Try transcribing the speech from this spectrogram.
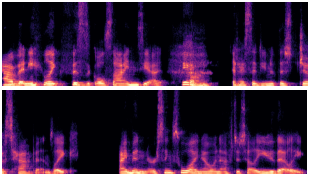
have any like physical signs yet. Yeah. And I said, You know, this just happened. Like, I'm in nursing school. I know enough to tell you that like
